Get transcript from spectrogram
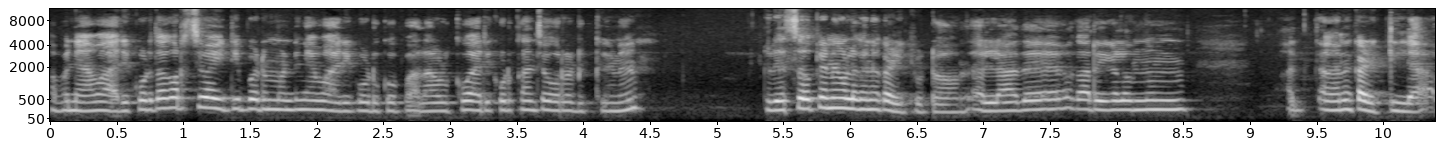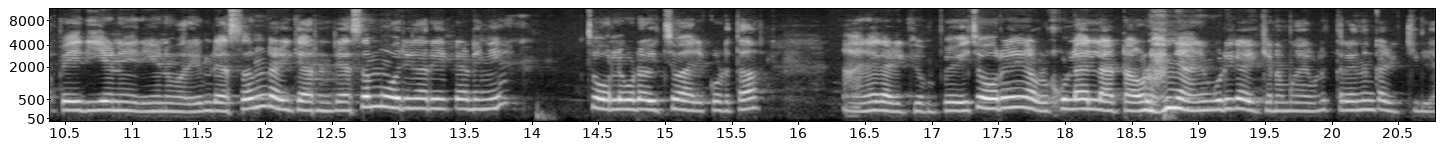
അപ്പോൾ ഞാൻ വാരി കൊടുത്താൽ കുറച്ച് വയറ്റിൽ പെടും വേണ്ടി ഞാൻ വാരി കൊടുക്കും. അപ്പോൾ അത് അവൾക്ക് വാരി കൊടുക്കാൻ ചോറ് എടുക്കുകയാണ് രസമൊക്കെയാണെങ്കിൽ അവളിങ്ങനെ കഴിക്കും കേട്ടോ അല്ലാതെ കറികളൊന്നും അങ്ങനെ കഴിക്കില്ല. അപ്പോൾ എരിയാണ് എരിയാണ് പറയും. രസം കഴിക്കാറുണ്ട്. രസം മോര് കറിയൊക്കെ ആണെങ്കിൽ ചോറിൽ കൂടെ ഒഴിച്ച് വാരി കൊടുത്താൽ അങ്ങനെ കഴിക്കും. ഇപ്പോൾ ഈ ചോറ് അവൾക്കുള്ളതല്ല കേട്ടോ അവളും ഞാനും കൂടി കഴിക്കണം. അവൾ ഇത്രയൊന്നും കഴിക്കില്ല.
